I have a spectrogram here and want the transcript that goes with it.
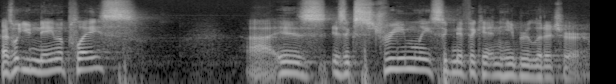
Guys, what you name a place uh, is, is extremely significant in Hebrew literature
